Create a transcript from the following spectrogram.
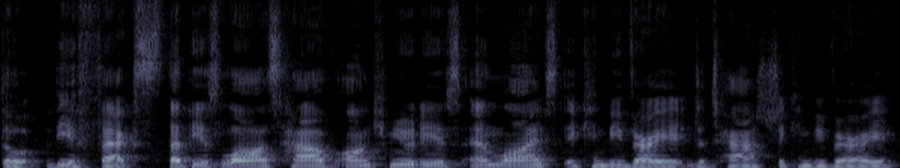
the the effects that these laws have on communities and lives. It can be very detached. It can be very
